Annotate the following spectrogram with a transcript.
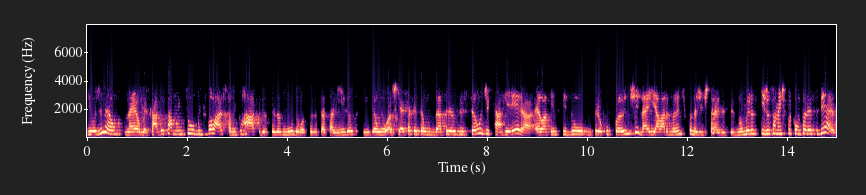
E hoje não, né? O mercado está muito, muito volátil, está muito rápido, as coisas mudam, as coisas se atualizam. Então, acho que essa questão da transição de carreira, ela tem sido preocupante, né? E alarmante quando a gente traz esses números, e justamente por conta desse viés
